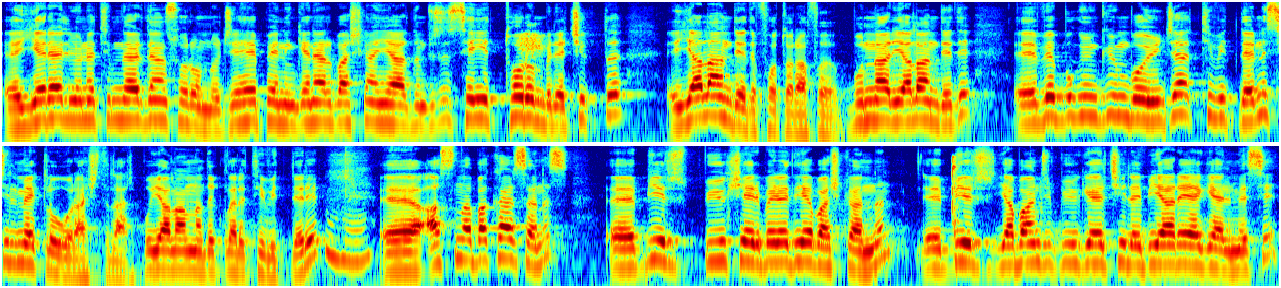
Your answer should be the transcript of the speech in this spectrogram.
e, yerel yönetimlerden sorumlu CHP'nin genel başkan yardımcısı Seyit Torun bile çıktı. E, yalan dedi fotoğrafı. Bunlar yalan dedi E, ve bugün gün boyunca tweetlerini silmekle uğraştılar. Bu yalanladıkları tweetleri. E, aslına bakarsanız e, bir Büyükşehir Belediye Başkanı'nın e, bir yabancı büyükelçiyle bir araya gelmesi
